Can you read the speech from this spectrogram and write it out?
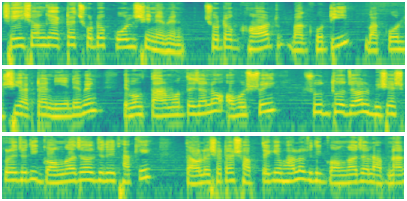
সেই সঙ্গে একটা ছোট কলসি নেবেন। ছোট ঘট বা ঘটি বা কলসি একটা নিয়ে নেবেন এবং তার মধ্যে যেন অবশ্যই শুদ্ধ জল, বিশেষ করে যদি গঙ্গা জল যদি থাকে, তাহলে সেটা সব থেকে ভালো। যদি গঙ্গা জল আপনার,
